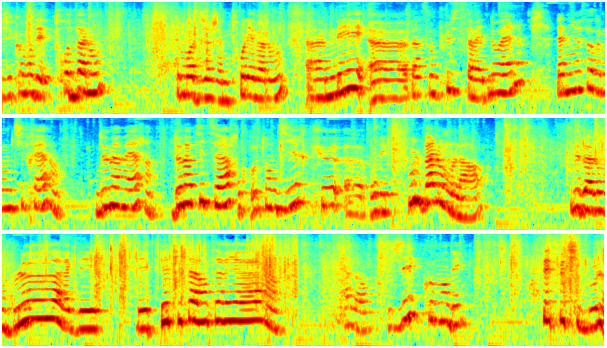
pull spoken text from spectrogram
J'ai commandé trop de ballons moi déjà j'aime trop les ballons. Euh, mais euh, qu'en plus ça va être Noël, l'anniversaire de mon petit frère, de ma mère, de ma petite soeur. Donc autant dire que euh, on est full ballon là. Des ballons bleus avec des, des pépites à l'intérieur. Alors j'ai commandé cette petite boule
